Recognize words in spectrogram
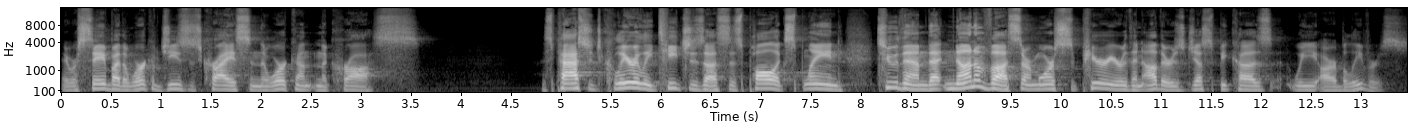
They were saved by the work of Jesus Christ and the work on the cross. This passage clearly teaches us, as Paul explained to them, that none of us are more superior than others just because we are believers.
